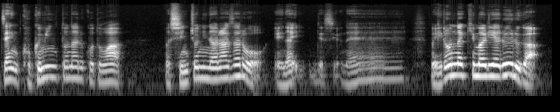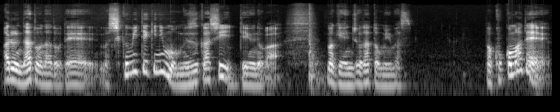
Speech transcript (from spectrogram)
全国民となることは慎重にならざるを得ないですよね。いろんな決まりやルールがあるなどなどで仕組み的にも難しいっていうのが現状だと思います。ここまで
